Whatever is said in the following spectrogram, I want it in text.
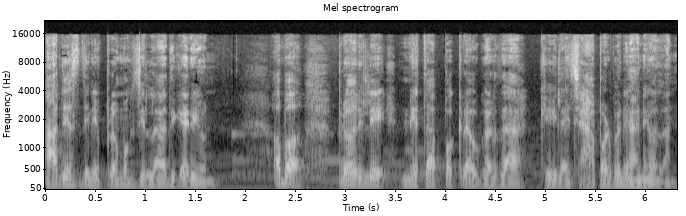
आदेश दिने प्रमुख जिल्ला अधिकारी हुन्। अब प्रहरीले नेता पक्राउ गर्दा केहीलाई झापड पनि हाने होलान्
